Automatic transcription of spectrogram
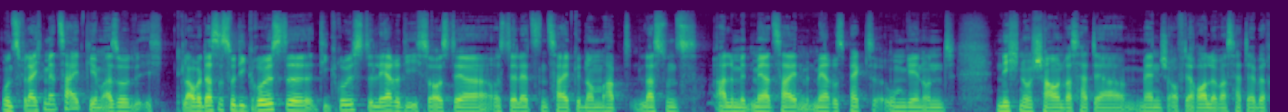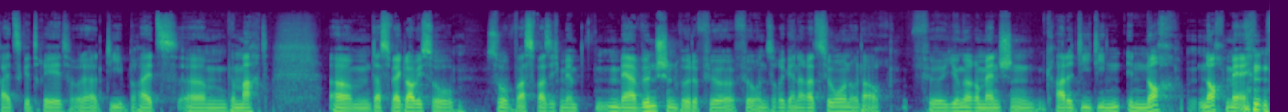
uns vielleicht mehr Zeit geben. Also ich glaube, das ist so die größte, die größte Lehre, die ich so aus der, aus der letzten Zeit genommen habe. Lasst uns alle mit mehr Zeit, mit mehr Respekt umgehen und nicht nur schauen, was hat der Mensch auf der Rolle, was hat er bereits gedreht oder die bereits ähm, gemacht. Ähm, das wäre, glaube ich, so, so was, was ich mir mehr wünschen würde für, für unsere Generation oder auch für jüngere Menschen, gerade die, die in noch, noch mehr in,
